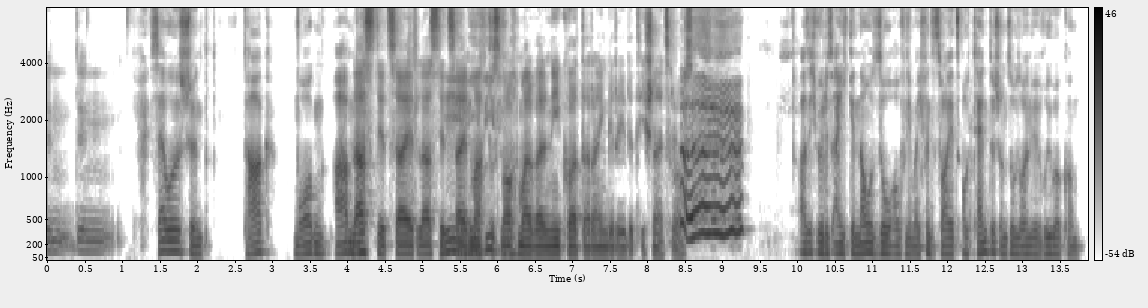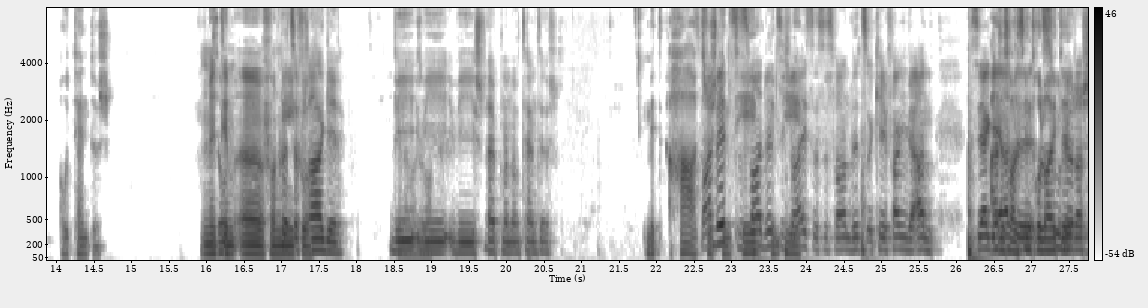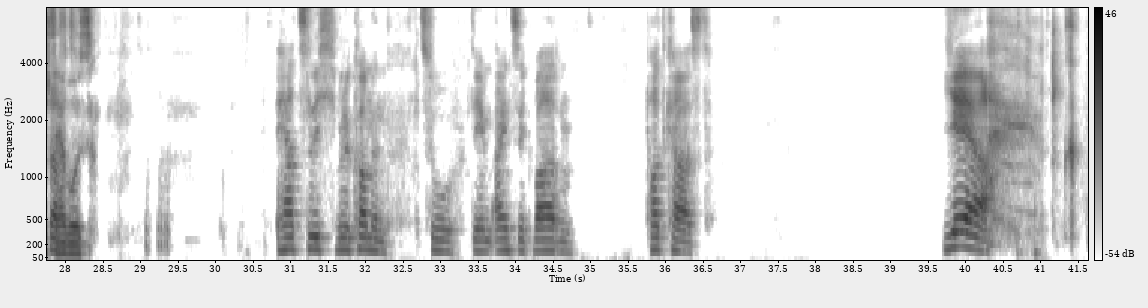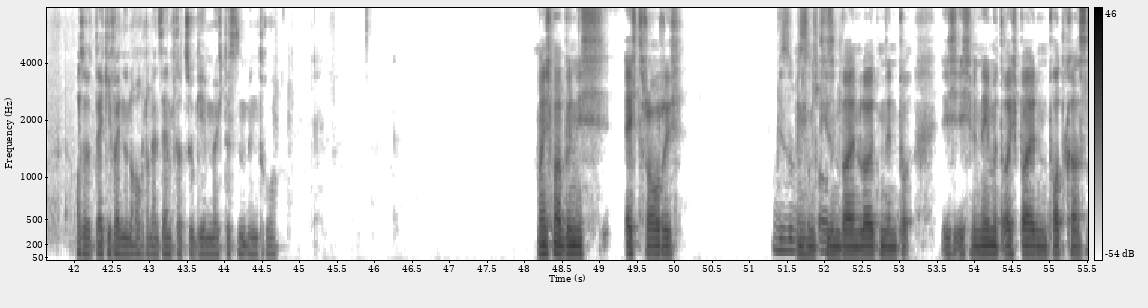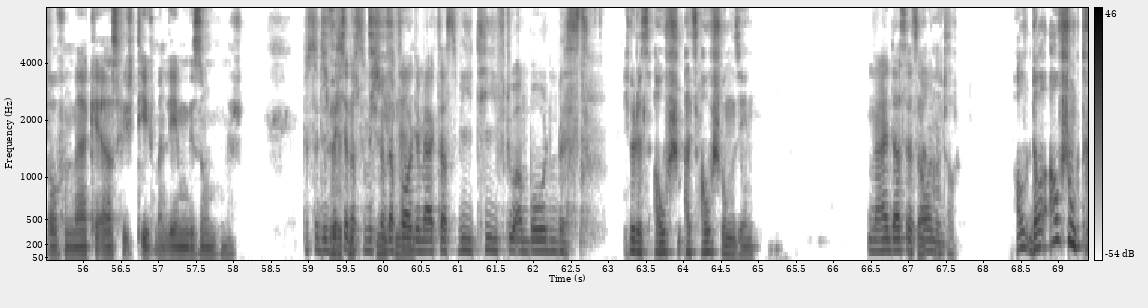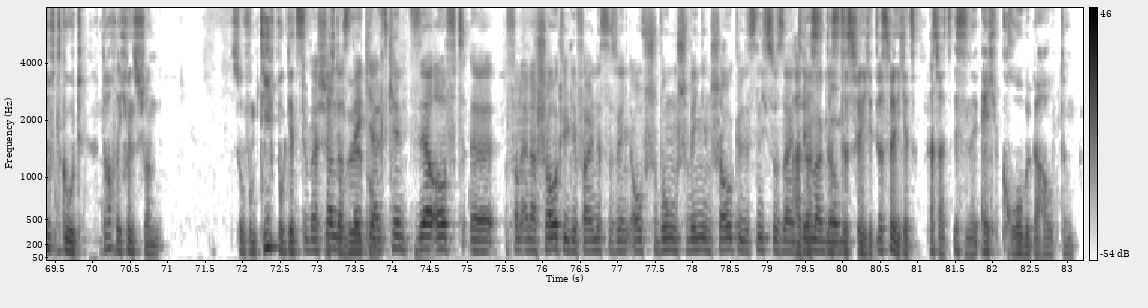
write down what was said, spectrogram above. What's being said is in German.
den, den Servus, schönen Tag, morgen, Abend. Lass dir Zeit, lass dir Zeit, wie- mach wie das nochmal, weil Nico hat da reingeredet, ich schneid's raus. Also ich würde es eigentlich genau so aufnehmen, weil ich finde, es war jetzt authentisch und so sollen wir rüberkommen. Authentisch. Mit So. dem äh von kurze Nico. Frage. Wie, Genau so. wie, wie schreibt man authentisch? Mit H Das war ein zwischen dem Witz, T das war ein Witz, dem ich E. weiß, es es war ein Witz. Okay, fangen wir an. Sehr geehrte Also das war das Intro, Leute. Zuhörerschaft, Servus. Herzlich willkommen zu dem einzig wahren Podcast. Yeah! Also Decky, wenn du auch noch einen Senf dazu geben möchtest im Intro. Manchmal bin ich echt traurig, Wieso wenn bist ich du mit traurig? diesen beiden Leuten den po ich, ich nehme mit euch beiden einen Podcast auf und merke erst, wie tief mein Leben gesunken ist. Bist du dir Ich sicher, dass du mich schon davor nennen. gemerkt hast, wie tief du am Boden bist? Ich würde es aufsch als Aufschwung sehen. Nein, das jetzt So eine auch Art nicht. Auf Auf doch, Aufschwung trifft's gut. Doch, ich finde es schon. So vom Tiefpunkt jetzt. Du weißt schon, dass Becky als Kind sehr oft äh, von einer Schaukel gefallen ist, deswegen Aufschwung, Schwingen, Schaukel ist nicht so sein Also Thema, das, glaube das, das finde ich, das finde ich jetzt, das war, ist eine echt grobe Behauptung.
